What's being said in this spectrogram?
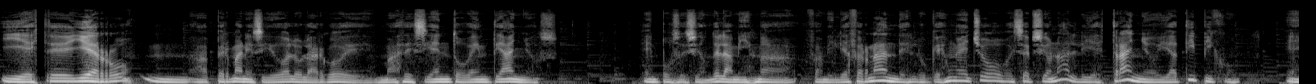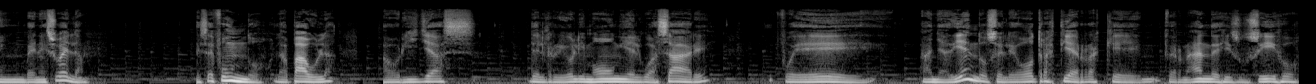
Y este hierro mm, ha permanecido a lo largo de más de 120 años en posesión de la misma familia Fernández, lo que es un hecho excepcional y extraño y atípico en Venezuela. Ese fundo, La Paula, a orillas del río Limón y el Guasare, fue añadiéndosele otras tierras que Fernández y sus hijos,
